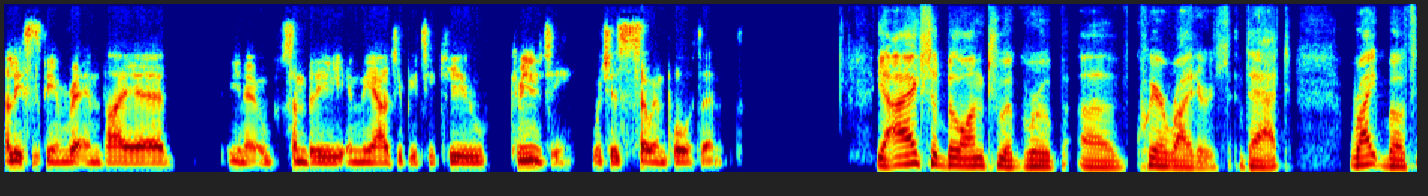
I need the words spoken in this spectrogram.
At least it's being written by a you know somebody in the LGBTQ community, which is so important. Yeah, I actually belong to a group of queer writers that write both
